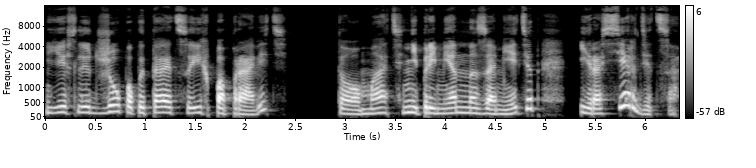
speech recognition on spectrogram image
Если Джо попытается их поправить, то мать непременно заметит и рассердится.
